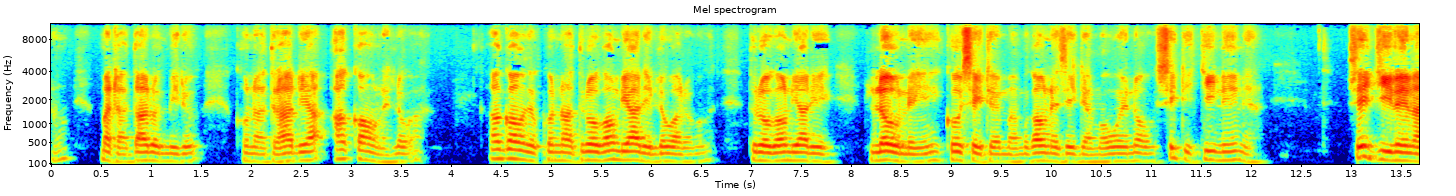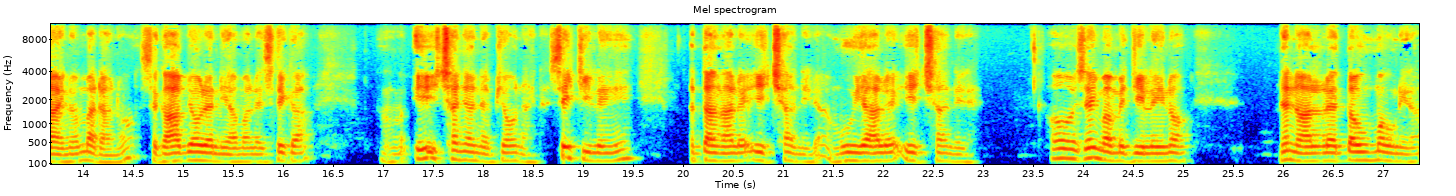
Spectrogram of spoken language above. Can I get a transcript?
နော်မှတ်တာသားတို့မိတို့ခုနတရားတရားအကောင်းလည်းလောက်အကောင်းဆိုခုနသူတော်ကောင်းတရားတွေလောက်ရတော့သူတော်ကောင်းတရားတွေလုံနေကိုယ်စိတ်ထဲမှာမကောင်းတဲ့စိတ်တွေမဝင်တော့စိတ်တည်ကြည်လင်းနေစိတ်ကြည်လင်းလာရင်တော့မှတ်တာနော်စကားပြောတဲ့နေရာမှာလည်းစိတ်ကအေးချမ်းချမ်းနဲ့ပြောနိုင်တယ်စိတ်ကြည်လင်း အတန်ကလည်းအေးချမ်းနေတယ်အမူအရာလည်းအေးချမ်းနေတယ်ဟောစိတ်မှမကြည်လင်းတော့မျက်နှာလည်းသုံးမှုန်နေတာ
